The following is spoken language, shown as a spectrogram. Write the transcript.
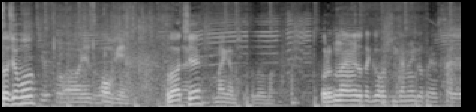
Co ziomo? O, jest ogień. Podoba ci się? Mega mi się podoba. W porównaniu do tego ożyganego to jest serio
